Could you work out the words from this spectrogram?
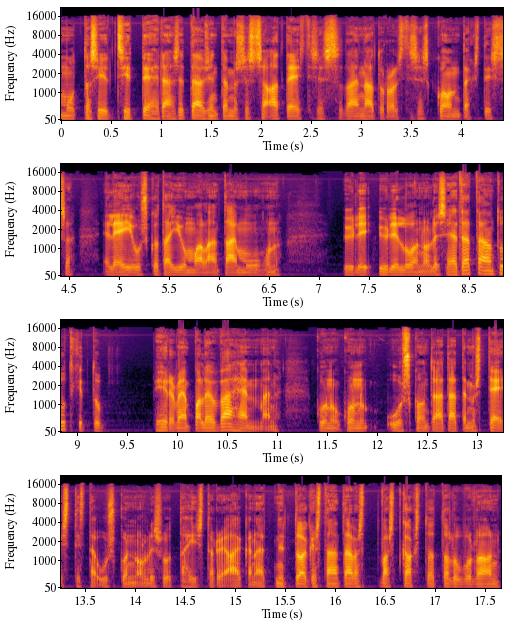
mutta sitten sit tehdään se täysin tämmöisessä ateistisessa tai naturalistisessa kontekstissa. Eli ei uskota Jumalaan tai muuhun yli, yliluonnolliseen. Ja tätä on tutkittu hirveän paljon vähemmän kuin, kuin uskontoa tai tämmöistä teististä uskonnollisuutta historia-aikana. Et nyt oikeastaan tämä vasta, vasta 2000-luvulla on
